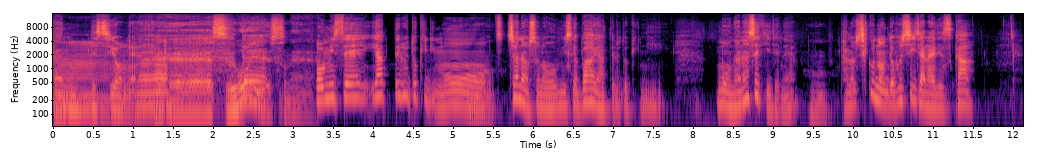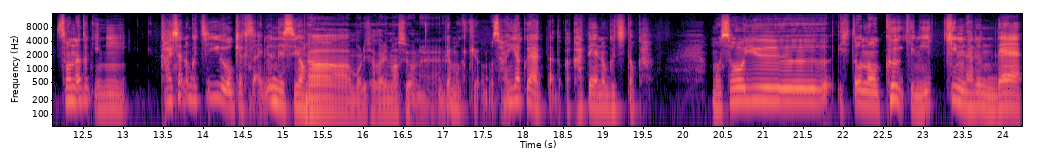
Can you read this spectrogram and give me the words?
たんですよね。えすごいですね。お店やってる時にも、ちっちゃなそのお店バーやってる時にもう7席でね、楽しく飲んでほしいじゃないですか。そんな時に会社の愚痴言うお客さんいるんですよ。ああ盛り下がりますよね。でも今日も最悪やったとか家庭の愚痴とかもうそういう人の空気に一気になるんで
